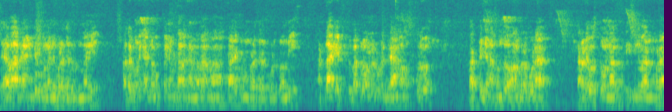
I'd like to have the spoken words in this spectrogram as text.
సేవా కార్యక్రమాలన్నీ కూడా జరుగుతున్నాయి. పదకొండు గంటల ముప్పై నిమిషాలకు అన్నదాన కార్యక్రమం కూడా జరగబడుతోంది. అట్లాగే చుట్టుపక్కల ఉన్నటువంటి గ్రామస్తులు భక్తజన సందోహం అందరూ కూడా తరలి వస్తూ ఉన్నారు ప్రతి శనివారం కూడా.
